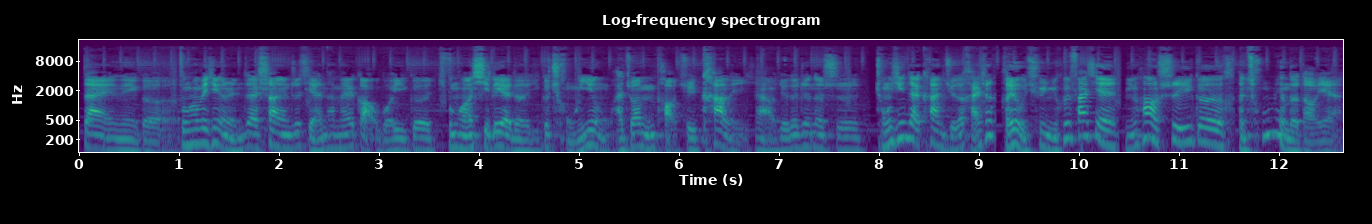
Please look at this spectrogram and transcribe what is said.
在那个《疯狂外星人》在上映之前，他们还搞过一个疯狂系列的一个重映，我还专门跑去看了一下。我觉得真的是重新再看，觉得还是很有趣。你会发现宁浩是一个很聪明的导演，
